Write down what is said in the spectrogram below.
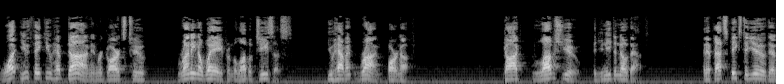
what you think you have done in regards to running away from the love of Jesus, you haven't run far enough. God loves you, and you need to know that. And if that speaks to you, then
